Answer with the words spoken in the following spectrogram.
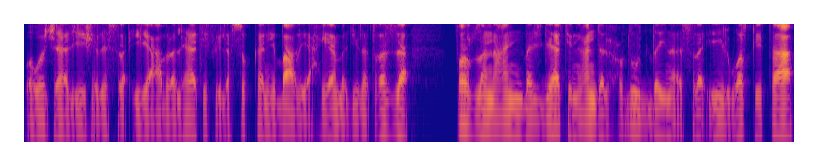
ووجه الجيش الإسرائيلي عبر الهاتف إلى سكان بعض أحياء مدينة غزة فضلا عن بلدات عند الحدود بين إسرائيل والقطاع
